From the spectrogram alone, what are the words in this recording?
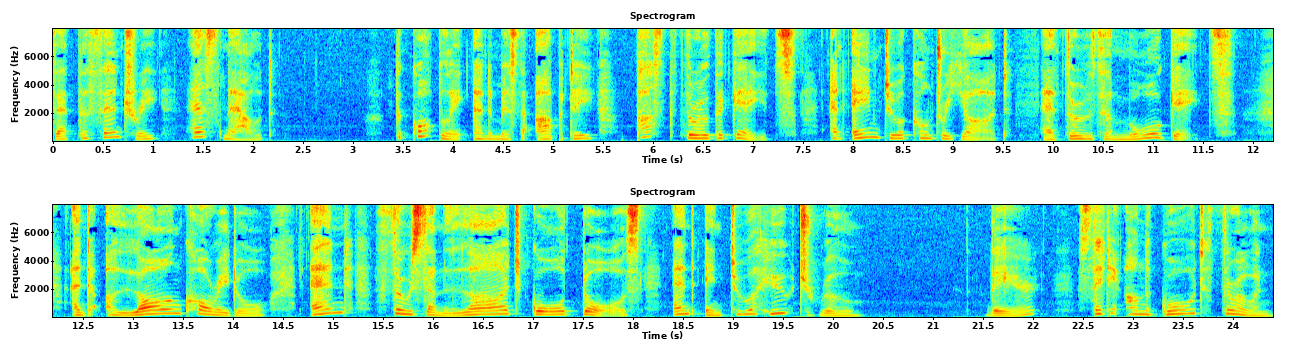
said the sentry and smiled. The goblin and Mr. Uppity passed through the gates and into a country yard, and through some more gates, and a long corridor, and through some large gold doors, and into a huge room. There, sitting on a gold throne,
